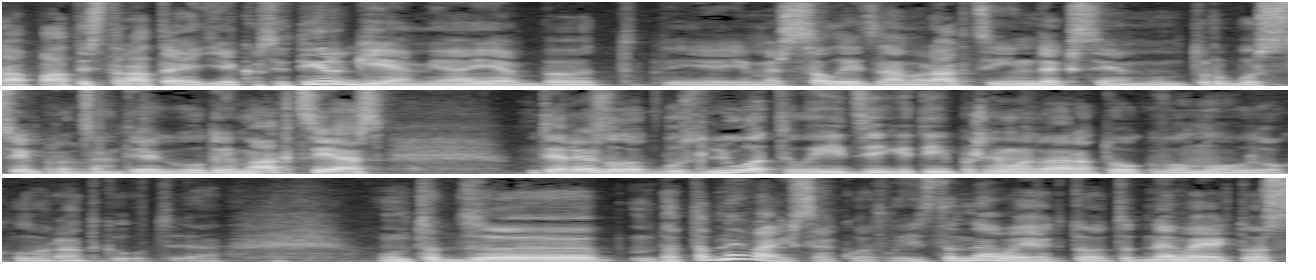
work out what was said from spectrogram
tā pati stratēģija, kas ir tirgiem. Ja, ja, bet, ja mēs salīdzinām ar akciju indeksiem, un tur būs 100% ieguldījumi akcijās, tie rezultāti būs ļoti līdzīgi, tīpaši ņemot vērā to, ka vēl nodokli var atgūt. Ja. Un tad, eh, tad nevajag sekot līdzi. Tad nevajag to. Tad nevajag tos,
